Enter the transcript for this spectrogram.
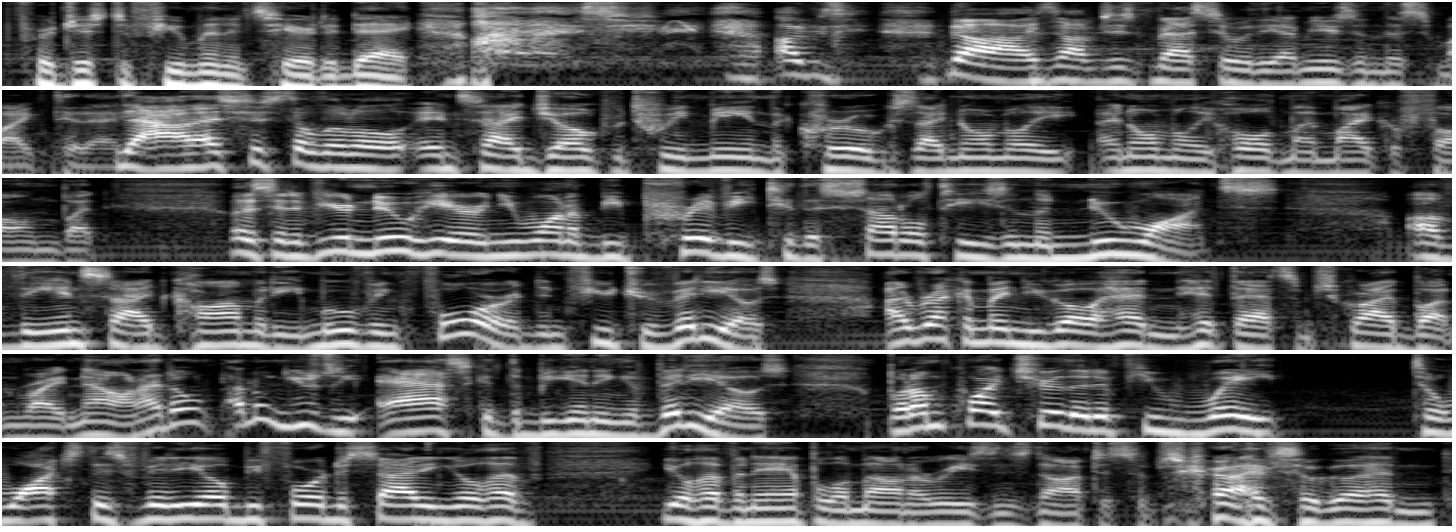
for just a few minutes here today. I'm, no, I'm just messing with you. I'm using this mic today. Now that's just a little inside joke between me and the crew because I normally I normally hold my microphone. But listen, if you're new here and you want to be privy to the subtleties and the nuance of the inside comedy moving forward in future videos, I recommend you go ahead and hit that subscribe button right now. And I don't I don't usually ask at the beginning of videos, but I'm quite sure that if you wait to watch this video before deciding you'll have you'll have an ample amount of reasons not to subscribe. So go ahead and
